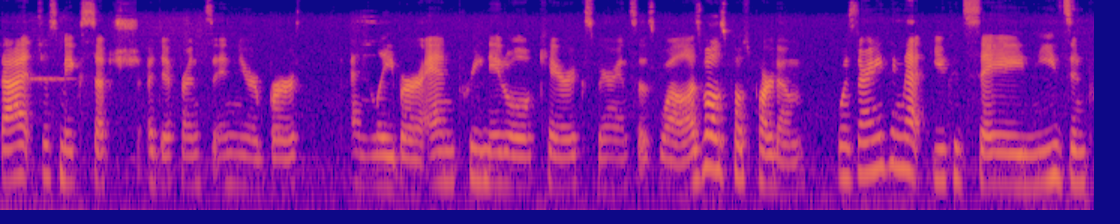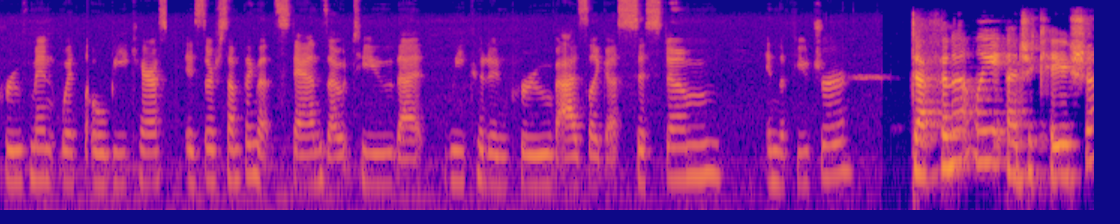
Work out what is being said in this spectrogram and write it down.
that just makes such a difference in your birth and labor and prenatal care experience as well, as well as postpartum was there anything that you could say needs improvement with OB care? Is there something that stands out to you that we could improve as like a system in the future? Definitely education.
